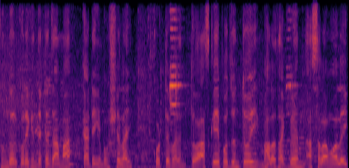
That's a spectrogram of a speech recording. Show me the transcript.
সুন্দর করে কিন্তু একটা জামা কাটিং এবং সেলাই করতে পারেন। তো আজকে এ পর্যন্তই, ভালো থাকবেন, আসসালামু আলাইকুম।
